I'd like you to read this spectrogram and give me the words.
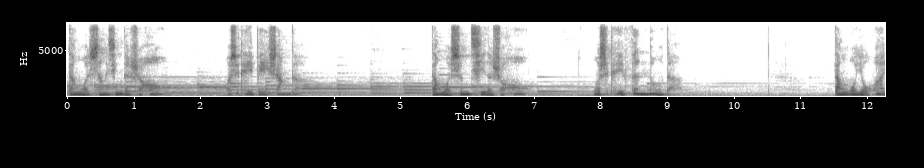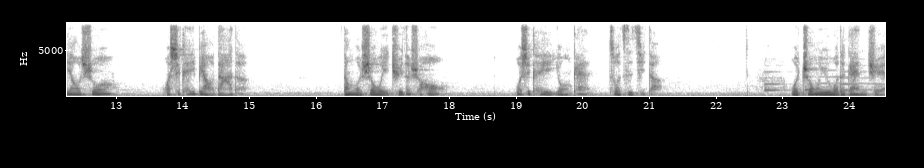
当我伤心的时候，我是可以悲伤的；当我生气的时候，我是可以愤怒的；当我有话要说，我是可以表达的。当我受委屈的时候，我是可以勇敢做自己的。我忠于我的感觉，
